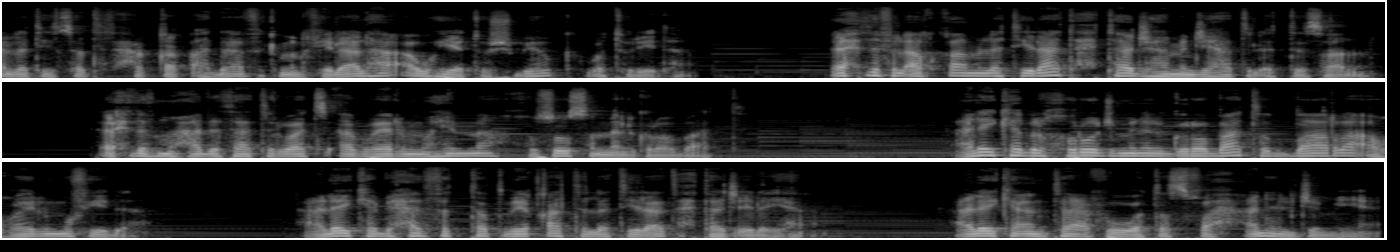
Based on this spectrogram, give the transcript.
التي ستتحقق أهدافك من خلالها أو هي تشبهك وتريدها. احذف الأرقام التي لا تحتاجها من جهات الاتصال. احذف محادثات الواتساب غير المهمة خصوصا من الجروبات. عليك بالخروج من الجروبات الضارة أو غير المفيدة. عليك بحذف التطبيقات التي لا تحتاج إليها. عليك أن تعفو وتصفح عن الجميع.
